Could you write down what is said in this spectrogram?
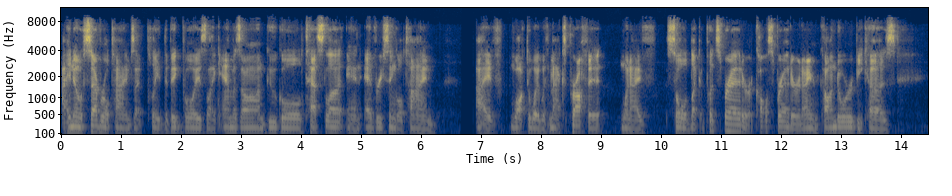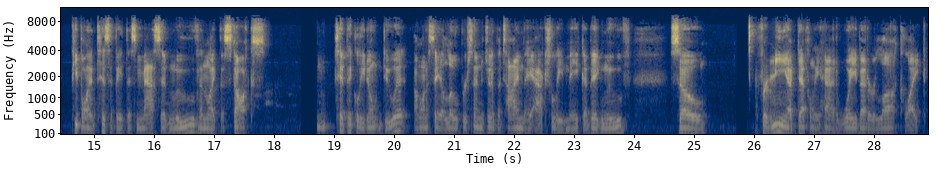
I know several times I've played the big boys like Amazon, Google, Tesla, and every single time I've walked away with max profit when I've sold like a put spread or a call spread or an iron condor because people anticipate this massive move and like the stocks typically don't do it. I want to say a low percentage of the time they actually make a big move. So for me, I've definitely had way better luck like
